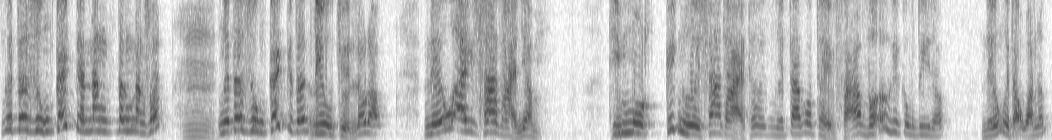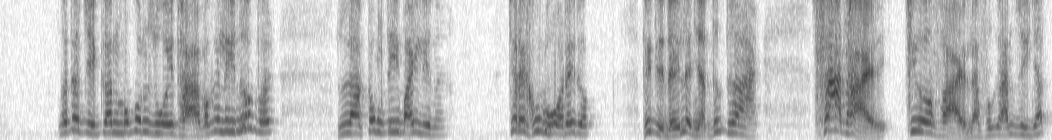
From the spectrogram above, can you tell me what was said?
Người ta dùng cách là năng tăng năng suất. Ừ. người ta dùng cách người ta điều chuyển lao động. Nếu anh sa thải nhầm thì một cái người sa thải thôi người ta có thể phá vỡ cái công ty đó nếu người ta oan ức người ta chỉ cần một con ruồi thả vào cái ly nước thôi là công ty bay liền cho nên không đùa ở đây được. Thế thì đấy là nhận thức thứ hai. Sa thải chưa phải là phương án duy nhất.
